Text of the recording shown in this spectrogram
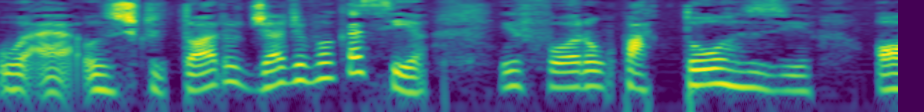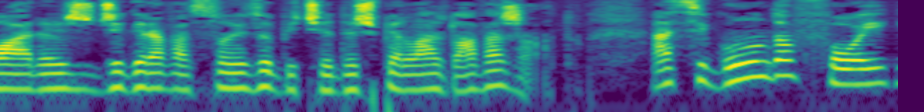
o, o escritório de advocacia. E foram 14 horas de gravações obtidas pela Lava Jato. A segunda foi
